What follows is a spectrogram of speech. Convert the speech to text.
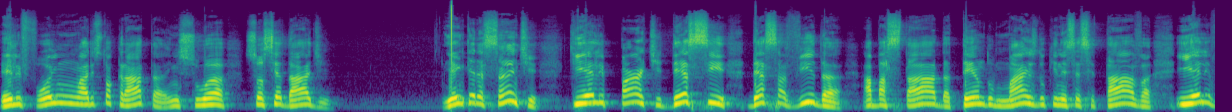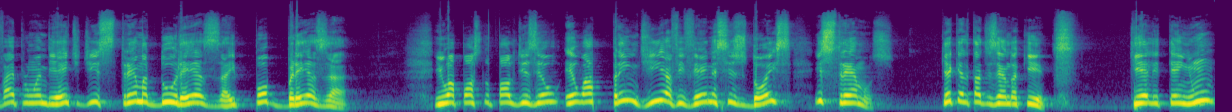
Ele foi um aristocrata em sua sociedade. E é interessante que ele parte desse, dessa vida abastada, tendo mais do que necessitava, e ele vai para um ambiente de extrema dureza e pobreza. E o apóstolo Paulo diz: Eu, eu aprendi a viver nesses dois extremos. O que, é que ele está dizendo aqui? Que ele tem um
